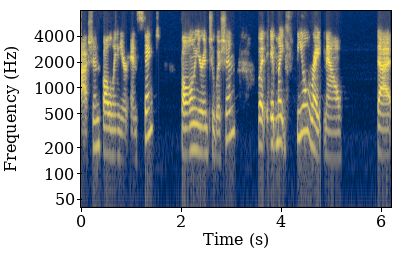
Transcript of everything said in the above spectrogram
passion, following your instinct, following your intuition. But it might feel right now that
